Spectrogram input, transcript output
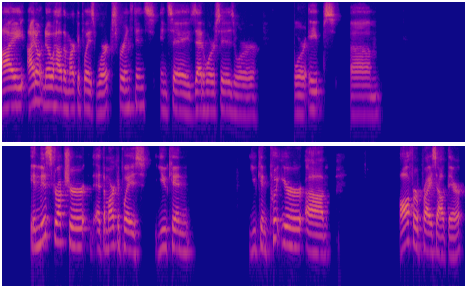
I I don't know how the marketplace works, for instance, in say Zed horses or or apes. Um, in this structure at the marketplace, you can you can put your um, offer price out there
